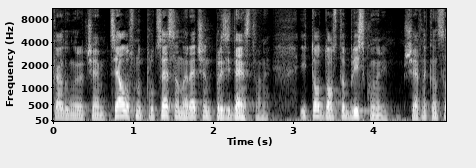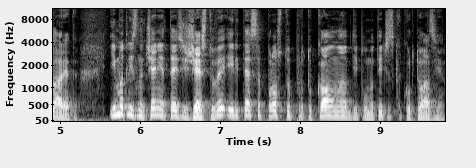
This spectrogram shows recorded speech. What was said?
как да го наречем, цялостно процеса, наречен президентстване. И то доста близко, нали, шеф на канцеларията. Имат ли значение тези жестове или те са просто протоколна дипломатическа куртуазия?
